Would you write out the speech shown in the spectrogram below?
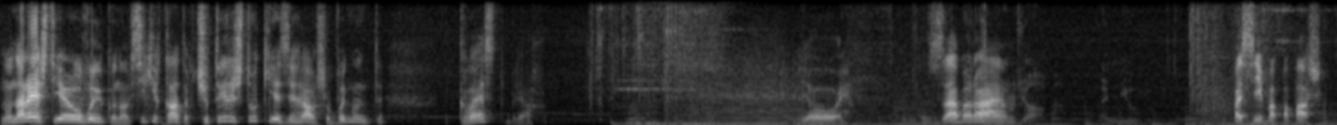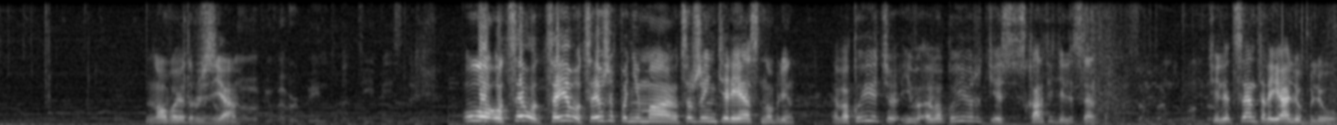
Ну нарешті я його виконав. Скільки каток? Чотири штуки я зіграв, щоб виконати квест, бляха. Йой. Забираємо. job. I knew you could do it. Спасибо, папаша. Новые друзья. I don't know if you've ever been to the TV station. О, оце, оце, я- оце я вже понімаю, це вже інтересно, блін. Евакуюйте, ев- евакуюйтесь з карти телецентр. I sometimes wonder Телецентр я люблю.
